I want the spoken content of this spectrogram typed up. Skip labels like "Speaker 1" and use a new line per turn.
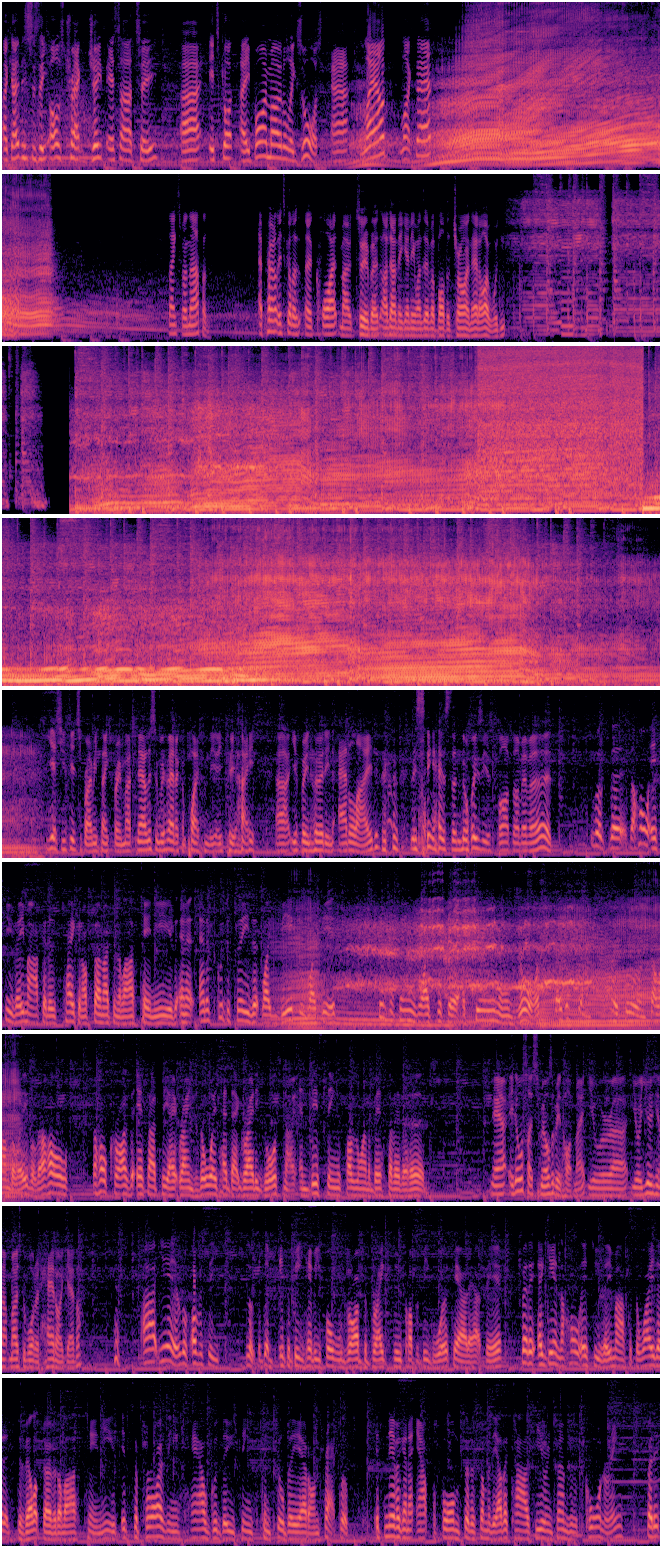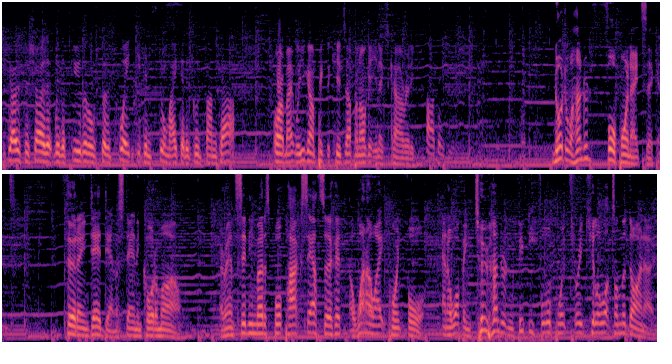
Okay, this is the Oztrack Jeep SRT. Uh, it's got a bimodal exhaust, uh, loud like that. Thanks for nothing. Apparently, it's got a, a quiet mode too, but I don't think anyone's ever bothered trying that. I wouldn't. You did spray me. Thanks very much. Now, listen, we've had a complaint from the EPA. Uh, you've been heard in Adelaide. this thing has the noisiest pipes I've ever heard.
Look, the, the whole SUV market has taken off so much in the last 10 years, and, it, and it's good to see that like vehicles like this, simple things like just a, a tune and exhaust, they just sound so cool and so unbelievable. The whole the whole Chrysler SRT8 range has always had that great exhaust note, and this thing is probably one of the best I've ever heard.
Now, it also smells a bit hot, mate. You were uh, you were using up most of what it had, I gather.
Uh, yeah, look, obviously, look, it's a, it's a big, heavy four-wheel drive. The brakes do cop a big workout out there. But it, again, the whole SUV market, the way that it's developed over the last 10 years, it's surprising how good these things can still be out on track. Look, it's never going to outperform sort of some of the other cars here in terms of its cornering, but it goes to show that with a few little sort of tweaks, you can still make it a good, fun car.
All right, mate. Well, you go and pick the kids up, and I'll get your next car ready.
Oh, thank you.
0 to 100, 4.8 seconds. 13 dead down a standing quarter mile. Around Sydney Motorsport Park South Circuit, a 108.4 and a whopping 254.3 kilowatts on the dyno.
